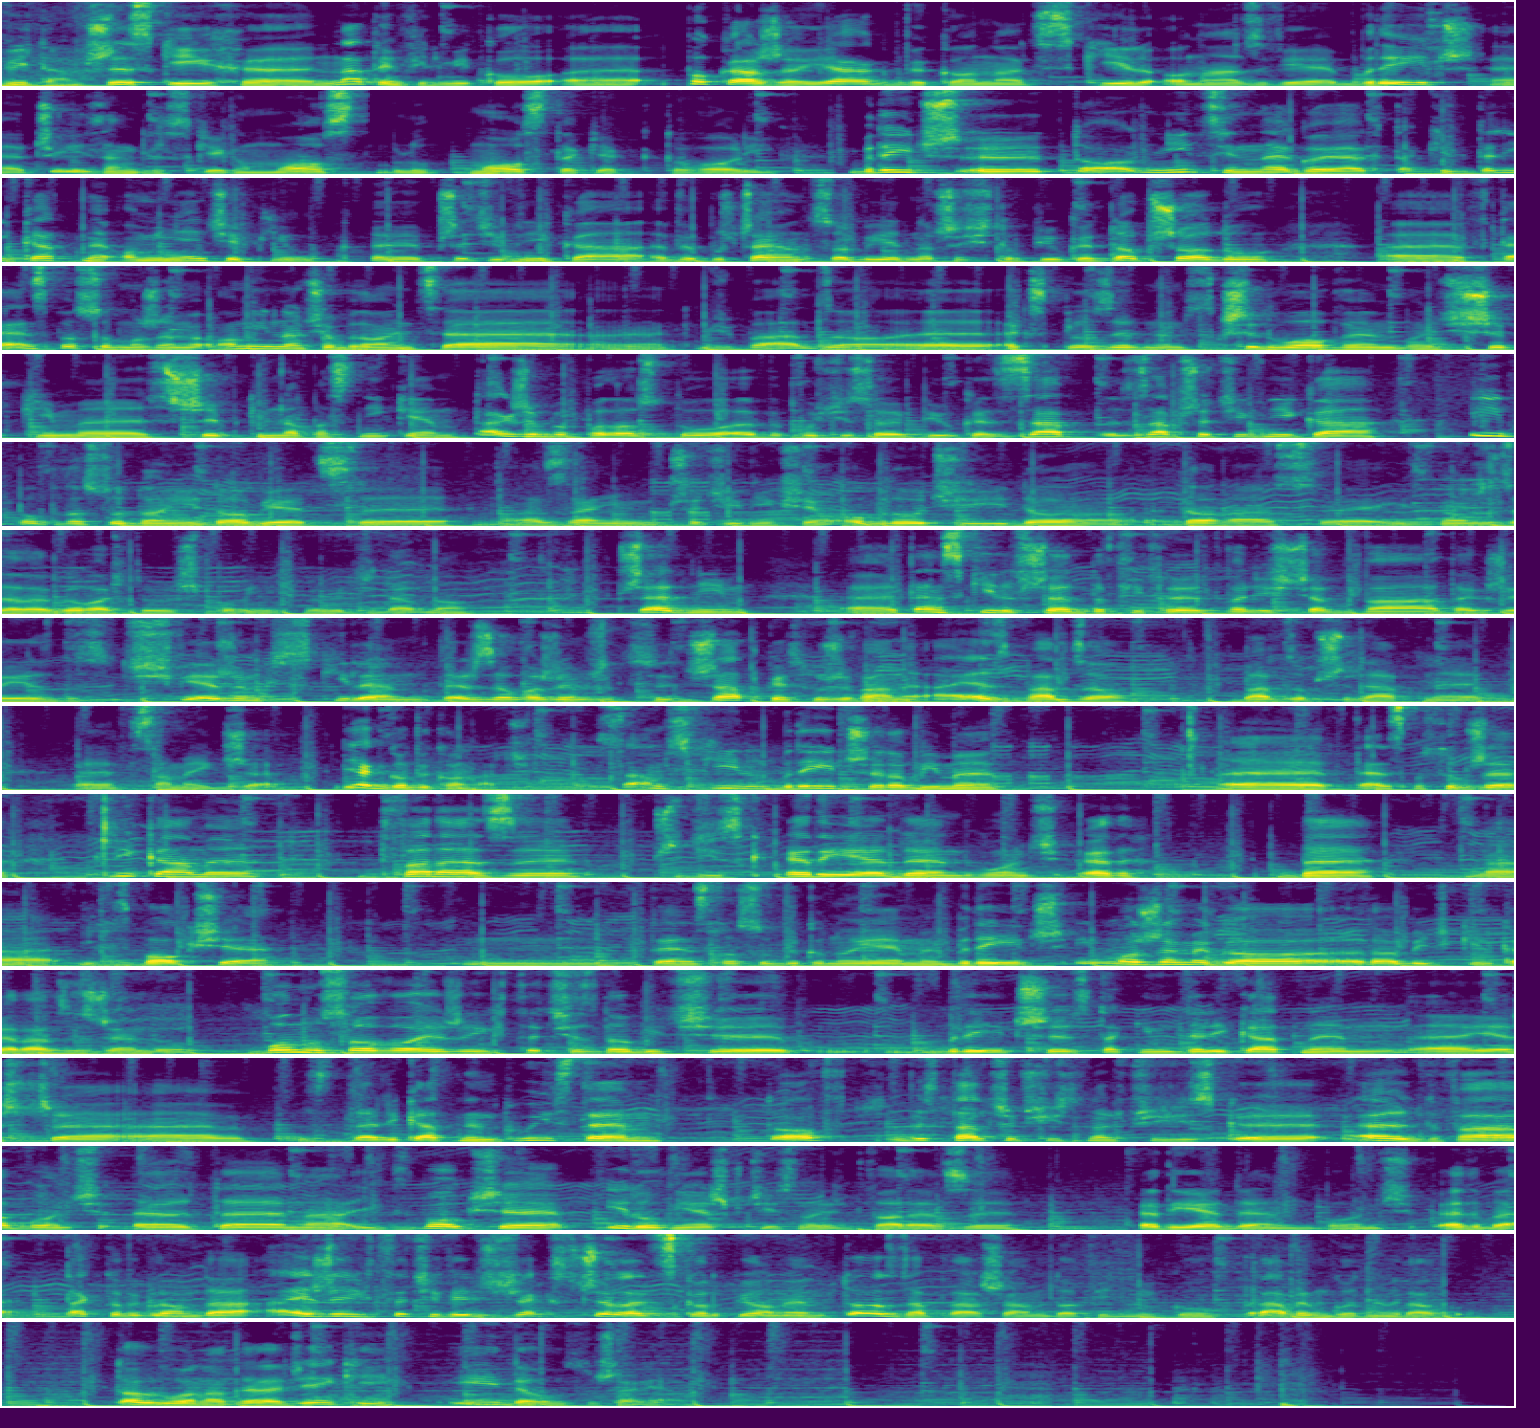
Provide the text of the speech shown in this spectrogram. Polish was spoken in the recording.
Witam wszystkich. E, Na tym filmiku e, pokażę jak wykonać skill o nazwie Bridge, e, czyli z angielskiego most lub mostek jak kto woli. Bridge to nic innego jak takie delikatne ominięcie przeciwnika, wypuszczając sobie jednocześnie tą piłkę do przodu. W ten sposób możemy ominąć obrońcę jakimś bardzo eksplozywnym skrzydłowym bądź szybkim, szybkim napastnikiem, tak żeby po prostu wypuścić sobie piłkę za, za przeciwnika i po prostu do niej dobiec, a zanim przeciwnik się obróci do, do nas e, i zdąży zareagować, to już powinniśmy być dawno przed nim. E, Ten skill wszedł do FIFA 22, także jest dosyć świeżym skillem. Też zauważyłem, że dosyć rzadko jest używany, a jest bardzo, bardzo przydatny e, w samej grze. Jak go wykonać? Sam skill Bridge robimy w ten sposób, że klikamy dwa razy przycisk R1 bądź RB na Xboxie. Mm, W ten sposób wykonujemy bridge i możemy go robić kilka razy z rzędu. Bonusowo, jeżeli chcecie zdobyć e, bridge z takim delikatnym, e, jeszcze e, z delikatnym twistem, to wystarczy wcisnąć przycisk e, L2 bądź LT na Xboxie i również wcisnąć dwa razy R1 bądź RB. Tak to wygląda, a jeżeli chcecie wiedzieć jak strzelać skorpionem, to zapraszam do filmiku w prawym górnym rogu. To było na tyle, dzięki i do usłyszenia.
